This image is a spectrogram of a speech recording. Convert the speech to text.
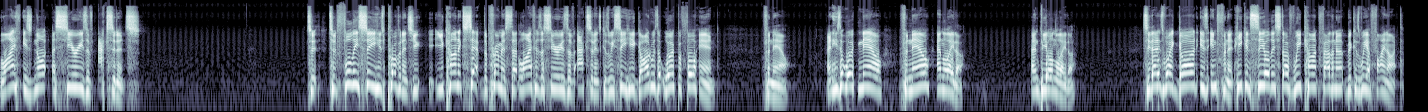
Life is not a series of accidents. to, to fully see his providence, you, you can't accept the premise that life is a series of accidents because we see here God was at work beforehand for now. And he's at work now for now and later and beyond later. See, that is why God is infinite. He can see all this stuff. We can't fathom it because we are finite.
